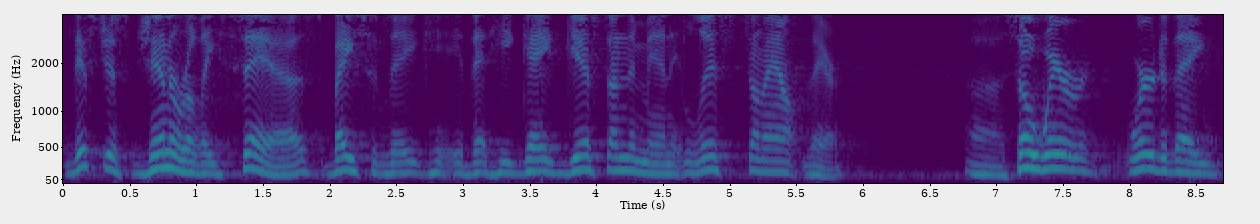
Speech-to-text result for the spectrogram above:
this just generally says basically that he gave gifts unto men. It lists them out there. Uh, so where where do they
